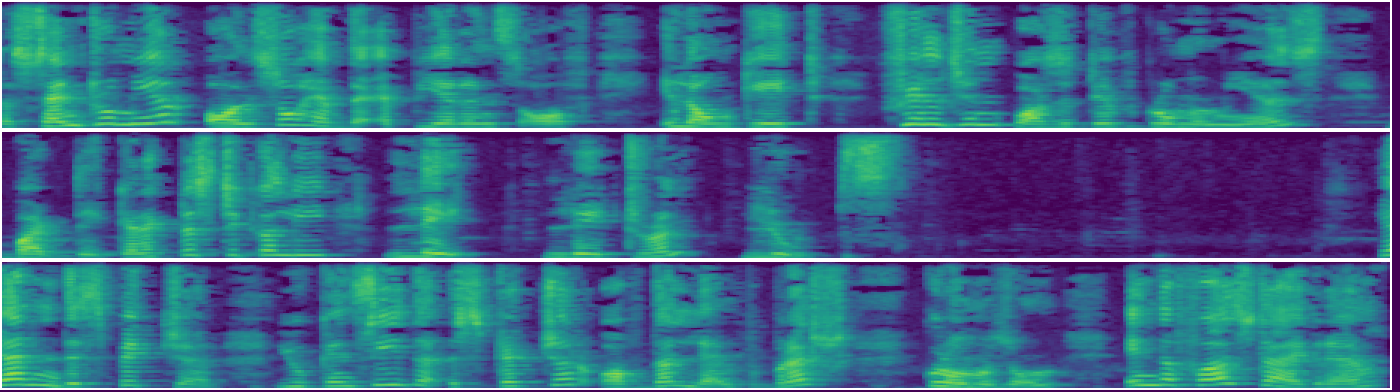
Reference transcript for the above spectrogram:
the centromere also have the appearance of elongate Feulgen positive chromomeres, but they characteristically lack lateral loops. Here in this picture, you can see the structure of the lamp brush chromosome. In the first diagram,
